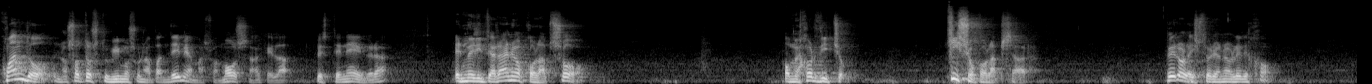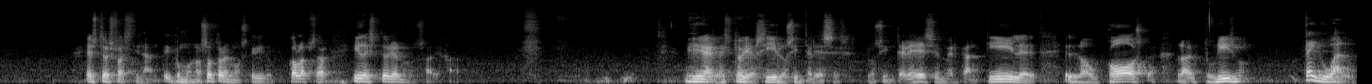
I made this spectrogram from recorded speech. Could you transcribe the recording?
cuando nosotros tuvimos una pandemia más famosa que la peste negra, el Mediterráneo colapsó. O mejor dicho, quiso colapsar. Pero la historia no le dejó. Esto es fascinante, como nosotros hemos querido colapsar y la historia no nos ha dejado. Mira, la historia sí, los intereses, los intereses mercantiles, el low cost, el turismo, da igual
